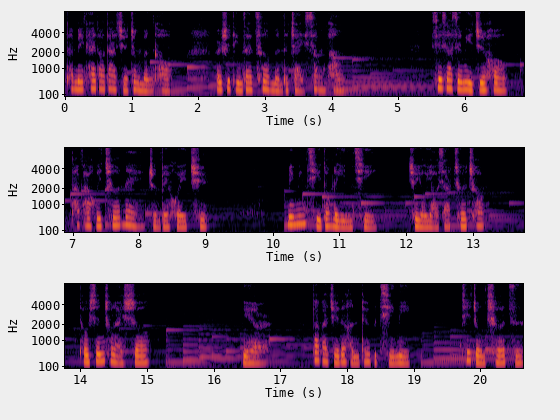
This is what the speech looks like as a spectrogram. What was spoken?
他没开到大学正门口，而是停在侧门的窄巷旁。卸下行李之后，他爬回车内准备回去。明明启动了引擎，却又摇下车窗，头伸出来说：“女儿，爸爸觉得很对不起你。”这种车子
